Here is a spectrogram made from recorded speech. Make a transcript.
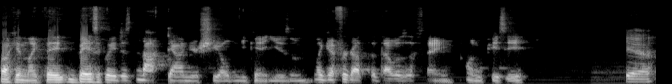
fucking like they basically just knock down your shield and you can't use them. Like I forgot that that was a thing on PC, Yeah,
